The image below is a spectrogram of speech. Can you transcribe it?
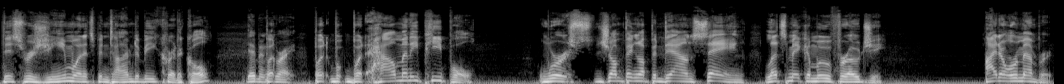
this regime when it's been time to be critical. They've been but, great. But, but but how many people were jumping up and down saying, "Let's make a move for OG"? I don't remember it,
